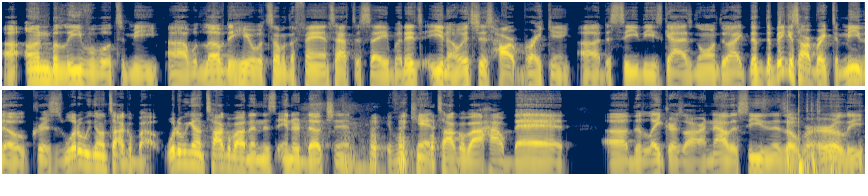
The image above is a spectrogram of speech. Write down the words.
uh, unbelievable to me. Uh, I would love to hear what some of the fans have to say, but it's you know it's just heartbreaking uh, to see these guys going through. Like the, the biggest heartbreak to me though, Chris, is what are we going to talk about? What are we going to talk about in this introduction if we can't talk about how bad uh, the Lakers are? And now the season is over early.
